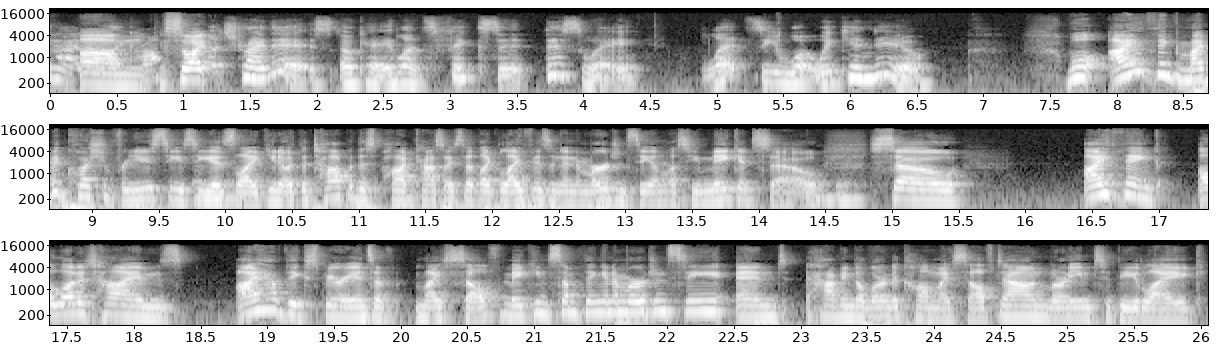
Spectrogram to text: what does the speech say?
Yeah, Um, like, so I- let's try this. Okay, let's fix it this way. Let's see what we can do. Well, I think my big question for you, Cece, is mm-hmm. like, you know, at the top of this podcast, I said, like, life isn't an emergency unless you make it so. Mm-hmm. So I think a lot of times I have the experience of myself making something an emergency and having to learn to calm myself down, learning to be like,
